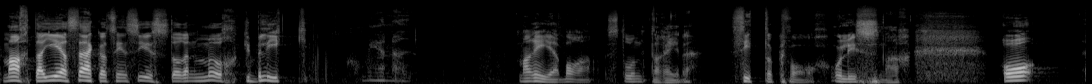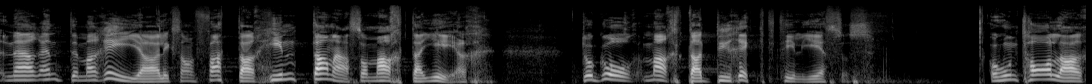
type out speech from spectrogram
Marta ger säkert sin syster en mörk blick. Kom igen nu. Maria bara struntar i det, sitter kvar och lyssnar. Och när inte Maria liksom fattar hintarna som Marta ger, då går Marta direkt till Jesus. Och hon talar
